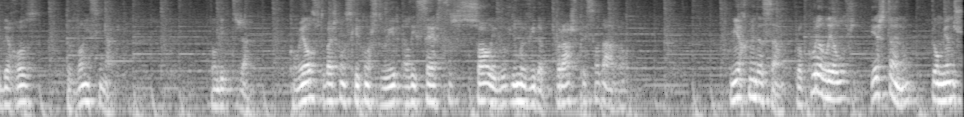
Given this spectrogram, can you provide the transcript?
e De Rose te vão ensinar? Então digo-te já, com eles tu vais conseguir construir alicerces sólidos de uma vida próspera e saudável. Minha recomendação, procura lê-los este ano pelo menos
